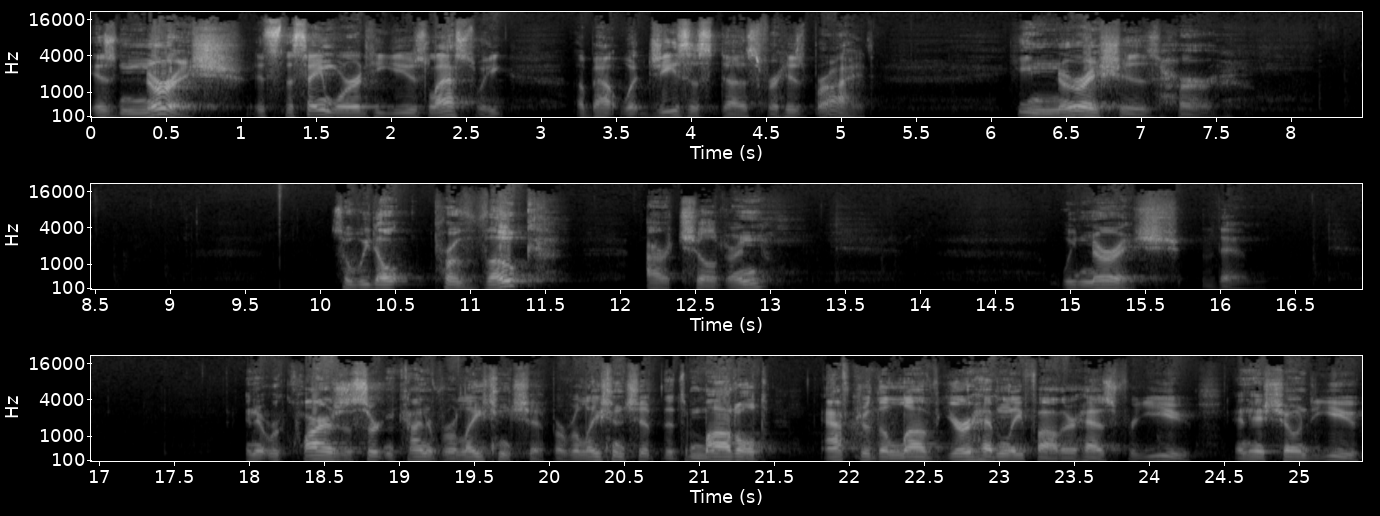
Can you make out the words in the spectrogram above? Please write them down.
is nourish. It's the same word he used last week about what Jesus does for his bride. He nourishes her. So we don't provoke our children, we nourish them. And it requires a certain kind of relationship, a relationship that's modeled after the love your Heavenly Father has for you and has shown to you.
